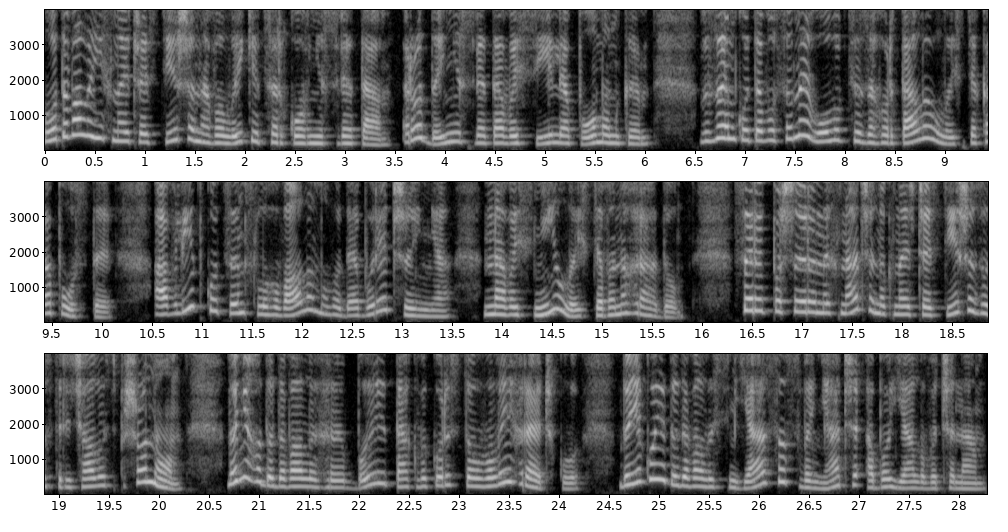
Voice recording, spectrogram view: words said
Готували їх найчастіше на великі церковні свята, родинні свята, весілля, поминки. Взимку та восени голубці загортали у листя капусти, а влітку цим слугувало молоде бурячиння, навесні листя винограду. Серед поширених начинок найчастіше зустрічалось пшоно. До нього додавали гриби, так використовували й гречку, до якої додавалось м'ясо, свиняче або яловичина.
